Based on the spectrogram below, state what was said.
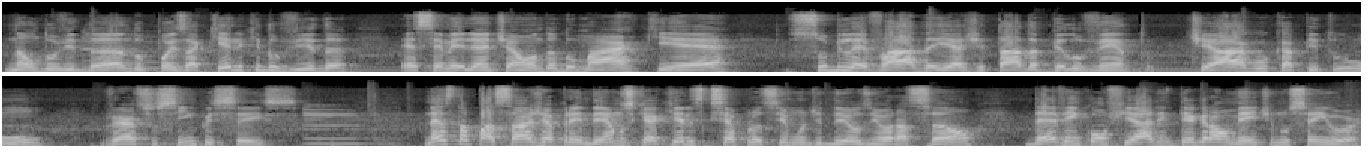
não duvidando, pois aquele que duvida é semelhante à onda do mar, que é sublevada e agitada pelo vento. Tiago, capítulo 1, versos 5 e 6. Nesta passagem aprendemos que aqueles que se aproximam de Deus em oração devem confiar integralmente no Senhor.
